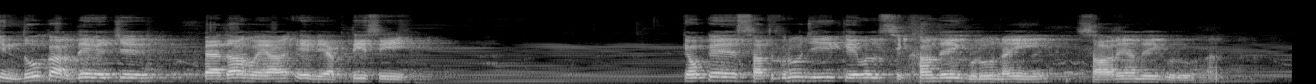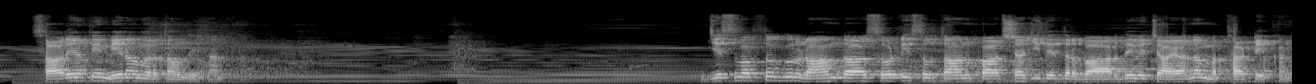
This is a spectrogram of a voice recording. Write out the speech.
ਹਿੰਦੂ ਘਰ ਦੇ ਵਿੱਚ ਪੈਦਾ ਹੋਇਆ ਇਹ ਵਿਅਕਤੀ ਸੀ। ਕਿਉਂਕਿ ਸਤਿਗੁਰੂ ਜੀ ਕੇਵਲ ਸਿੱਖਾਂ ਦੇ ਹੀ ਗੁਰੂ ਨਹੀਂ, ਸਾਰਿਆਂ ਦੇ ਹੀ ਗੁਰੂ ਹਨ। ਸਾਰਿਆਂ ਤੇ ਮਿਹਰਾਂ ਵਰਤਾਉਂਦੇ ਹਨ। ਜਿਸ ਵਕਤ ਗੁਰੂ ਰਾਮਦਾਸ ਸੋਢੀ ਸੁਲਤਾਨ ਪਾਤਸ਼ਾਹ ਜੀ ਦੇ ਦਰਬਾਰ ਦੇ ਵਿੱਚ ਆਇਆ, ਨਾ ਮੱਥਾ ਟੇਕਣ।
